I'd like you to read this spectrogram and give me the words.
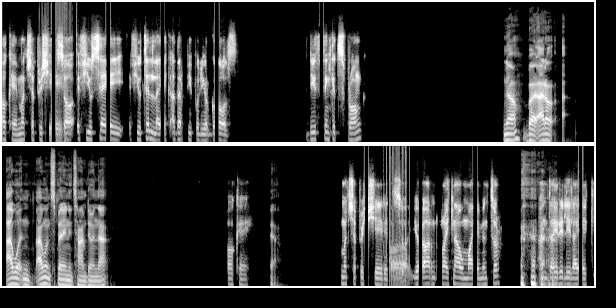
Okay, much appreciated. So if you say, if you tell like other people your goals, do you think it's wrong? No, but I don't I wouldn't I wouldn't spend any time doing that. Okay. Yeah. Much appreciated. So you are right now my mentor, and I really like,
